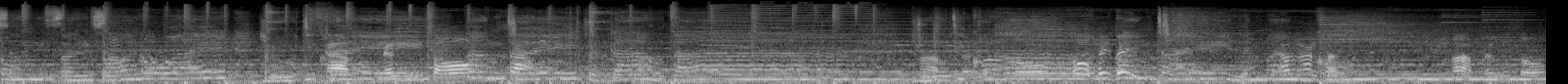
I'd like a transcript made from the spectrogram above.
ท่านได้ทรงสั่งสอนเอาไว้ อยู่ที่ใครหนึ่งสองตั้งใจสามจะก้าวตามอยู่ที่ความโอ้พี่พี่ตั้งใจและมั่นคงภาพหนึ่งสอง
